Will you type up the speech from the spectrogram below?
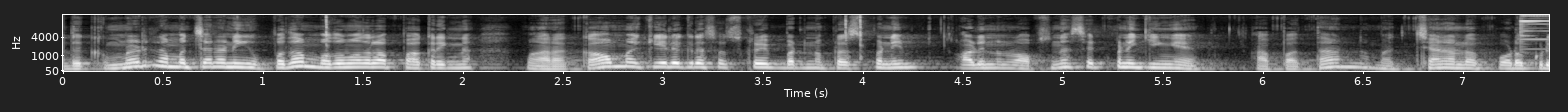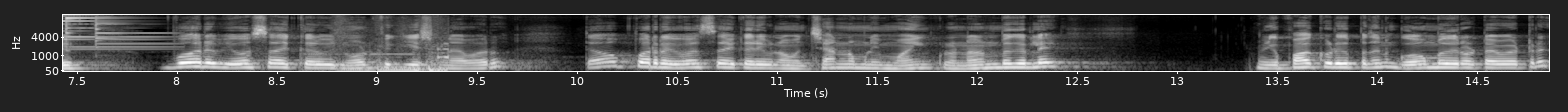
அதுக்கு முன்னாடி நம்ம சேனல் நீங்கள் இப்போ தான் முத முதலாக பார்க்குறீங்கன்னா மறக்காமல் கீழே இருக்கிற சப்ஸ்கிரைப் பட்டனை ப்ரெஸ் பண்ணி அப்படின்னு ஒரு ஆப்ஷனை செட் பண்ணிக்கிங்க. அப்போ தான் நம்ம சேனலில் போடக்கூடிய ஒவ்வொரு விவசாய கருவி நோட்டிஃபிகேஷனாக வரும். தேவைப்படுற விவசாய கருவி நம்ம சேனல் மூலியம் வாங்கிக்கொள்ள நண்பர்களே நீங்கள் பார்க்கறது பார்த்தீங்கன்னா கோமதி ரொட்டாவேட்டர்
